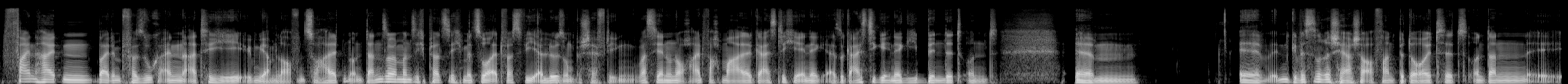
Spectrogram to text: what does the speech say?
Feinheiten bei dem Versuch, einen Atelier irgendwie am Laufen zu halten. Und dann soll man sich plötzlich mit so etwas wie Erlösung beschäftigen, was ja nun auch einfach mal geistliche Energie, also geistige Energie bindet und ähm, äh, einen gewissen Rechercheaufwand bedeutet. Und dann äh,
